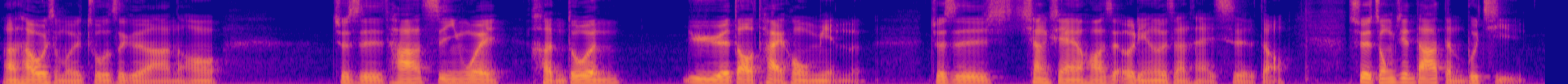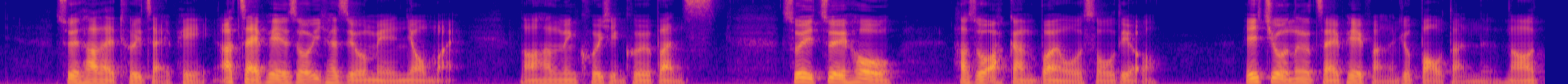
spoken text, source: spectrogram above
啊他为什么会做这个啊，然后。就是他是因为很多人预约到太后面了，就是像现在的话是二零二三才吃得到，所以中间大家等不及，所以他才推宅配啊。宅配的时候一开始又没人要买，然后他那边亏钱亏了半死，所以最后他说啊，干不然我收掉。诶，结果那个宅配反而就爆单了，然后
